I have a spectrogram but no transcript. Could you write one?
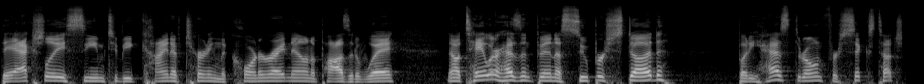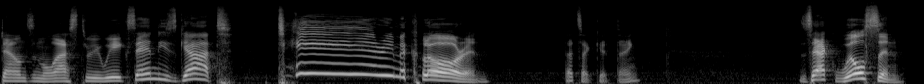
They actually seem to be kind of turning the corner right now in a positive way. Now, Taylor hasn't been a super stud, but he has thrown for six touchdowns in the last three weeks, and he's got Terry McLaurin. That's a good thing. Zach Wilson.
